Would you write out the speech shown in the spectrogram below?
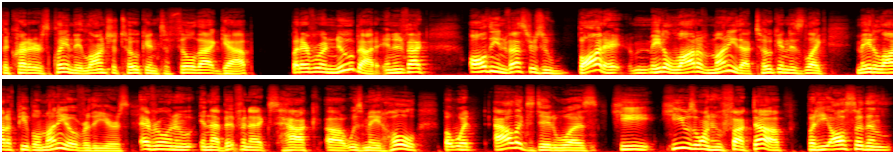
the creditor's claim. They launched a token to fill that gap, but everyone knew about it. And in fact, all the investors who bought it made a lot of money. That token is like made a lot of people money over the years. Everyone who in that Bitfinex hack uh, was made whole. But what Alex did was he he was the one who fucked up, but he also then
